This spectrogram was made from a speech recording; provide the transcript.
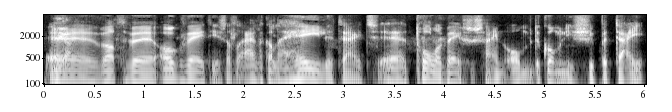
Ja. Wat we ook weten is dat er eigenlijk al een hele tijd trollen bezig zijn om de communistische partij.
